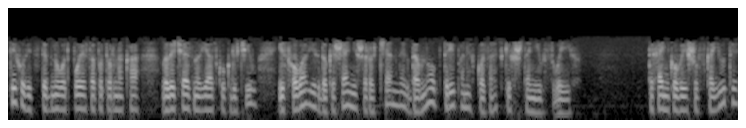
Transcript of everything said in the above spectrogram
тихо відстебнув від пояса потурнака величезну в'язку ключів і сховав їх до кишені широченних, давно обтріпаних козацьких штанів своїх. Тихенько вийшов з каюти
